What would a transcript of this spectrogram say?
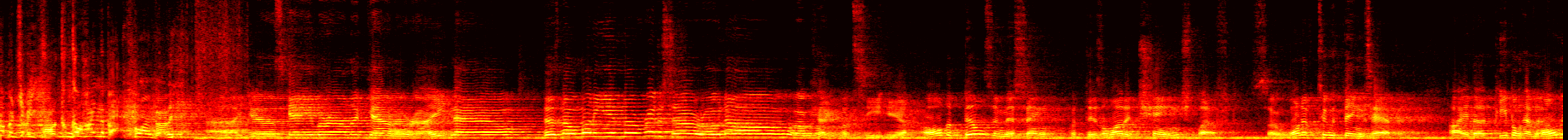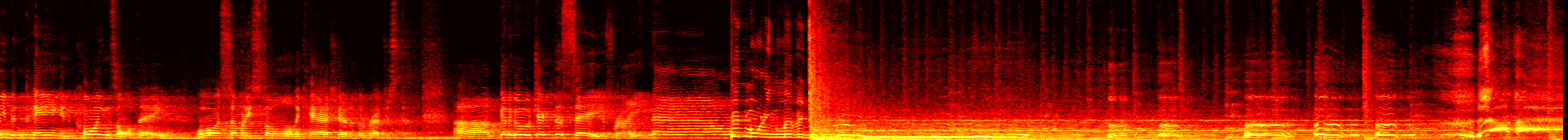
He's coming, Jimmy! Oh, go behind the back! Go on, buddy! I just came around the counter right now. There's no money in the register, oh no. Okay, let's see here. All the bills are missing, but there's a lot of change left. So one of two things happened. Either people have only been paying in coins all day, or somebody stole all the cash out of the register. I'm gonna go check the safe right now. Good morning, living. 老婆。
